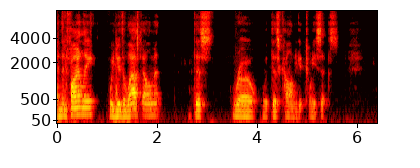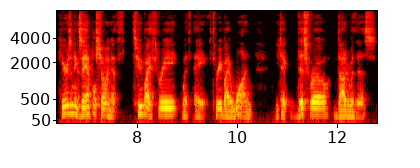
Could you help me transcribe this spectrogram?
And then finally, we do the last element, this row with this column to get 26. Here's an example showing a 2 by 3 with a 3 by 1 you take this row dotted with this,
